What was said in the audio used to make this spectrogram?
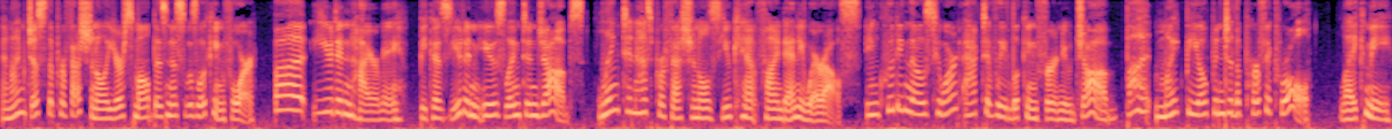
and I'm just the professional your small business was looking for. But you didn't hire me because you didn't use LinkedIn jobs. LinkedIn has professionals you can't find anywhere else, including those who aren't actively looking for a new job, but might be open to the perfect role, like me.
